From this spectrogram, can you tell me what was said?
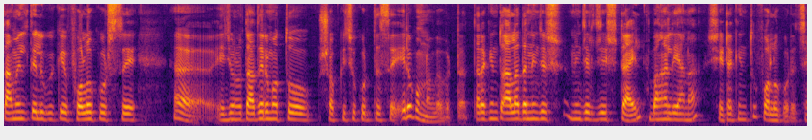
তামিল, তেলুগুকে ফলো করছে হ্যাঁ এই জন্য তাদের মতো সব কিছু করতেছে এরকম না ব্যাপারটা। তারা কিন্তু আলাদা নিজের নিজের যে স্টাইল বাঙালিয়ানা সেটা কিন্তু ফলো করেছে।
